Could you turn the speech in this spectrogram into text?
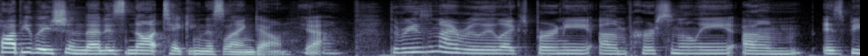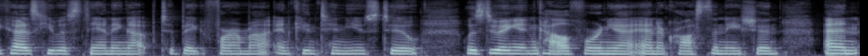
population that is not taking this lying down. Yeah. The reason I really liked Bernie um, personally um, is because he was standing up to big pharma and continues to, was doing it in California and across the nation. And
